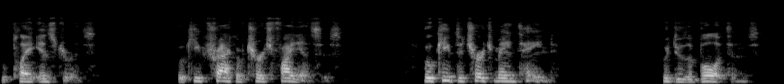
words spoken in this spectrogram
who play instruments, who keep track of church finances, who keep the church maintained, who do the bulletins,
